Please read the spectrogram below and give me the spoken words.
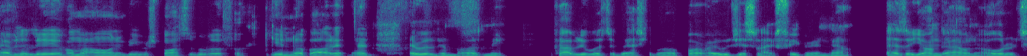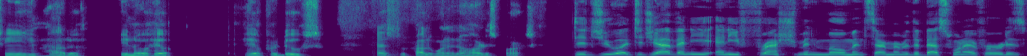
having to live on my own and be responsible for getting up all that that, that really didn't bother me. Probably was the basketball part. It was just like figuring out as a young guy on an older team how to, you know, help help produce. That's probably one of the hardest parts. Did you uh, did you have any any freshman moments? I remember the best one I've heard is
